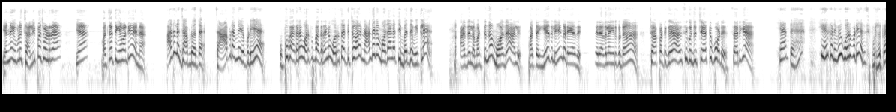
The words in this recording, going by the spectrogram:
என்ன இவ்வளவு சலிப்பா சொல்ற? ஏன்? வச்சா திங்க மாட்டியா என்ன? அதுல சாப்பிடுவத சாப்பிடாம எப்படி உப்பு பாக்குறேன் உரப்பு பாக்குறேன்னு ஒரு தட்டு சோறு நான் தானே முதல்ல திம்பத்த வீட்டுல அதுல மட்டும்தான் முத ஆளு. மத்த எதுலயும் கிடையாது. சரி அதெல்லாம் இருக்கட்டும். சாப்பாட்டுக்கு அரிசி கொஞ்சம் சேர்த்து போடு. சரியா? ஏன்ட்ட ஏற்கனவே ஒரு படி அரிசி போட்டிருக்க.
